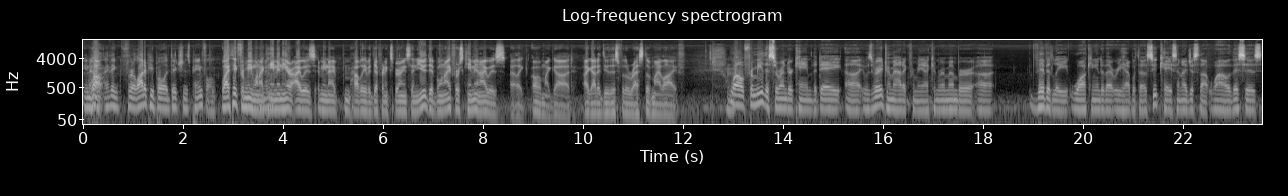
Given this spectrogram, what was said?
You know, Well- I think for a lot of people, addiction is painful. Well, I think for me, when I know? came in here, I was, I mean, I probably have a different experience than you did, but when I first came in, I was uh, like, oh my God, I got to do this for the rest of my life. Well, for me, the surrender came the day. Uh, it was very dramatic for me. I can remember uh, vividly walking into that rehab with a suitcase, and I just thought, "Wow, this is."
